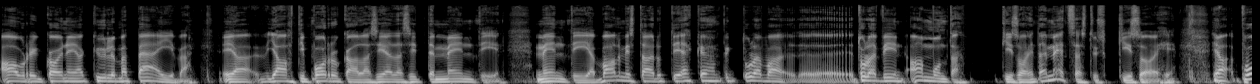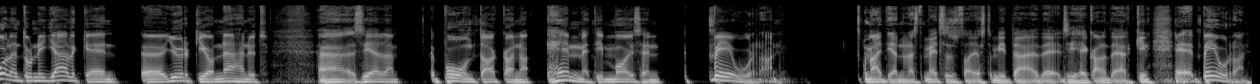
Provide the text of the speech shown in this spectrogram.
aurinkoinen ja kylmä päivä. Ja jahti porukalla siellä sitten mentiin. mentiin ja valmistauduttiin ehkä johonkin tuleva, tuleviin ammunta kisoihin tai metsästyskisoihin. Ja puolen tunnin jälkeen Jyrki on nähnyt siellä puun takana hemmetinmoisen peuran. Mä en tiedä näistä metsästysajoista mitään, että siihen ei kannata järkkiin. Peuran.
